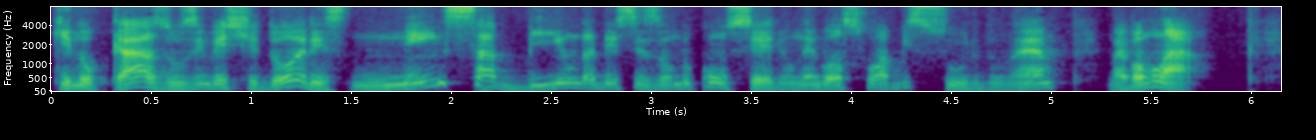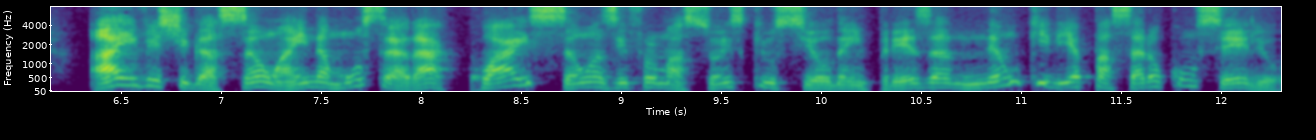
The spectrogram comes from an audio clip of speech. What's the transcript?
que, no caso, os investidores nem sabiam da decisão do conselho. Um negócio absurdo, né? Mas vamos lá. A investigação ainda mostrará quais são as informações que o CEO da empresa não queria passar ao conselho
